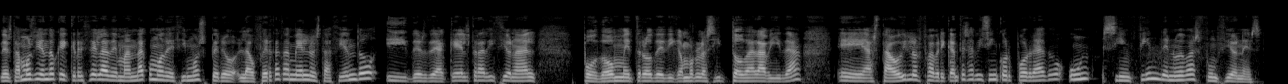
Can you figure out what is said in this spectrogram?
Estamos viendo que crece la demanda, como decimos, pero la oferta también lo está haciendo y desde aquel tradicional podómetro de, digámoslo así, toda la vida, eh, hasta hoy los fabricantes habéis incorporado un sinfín de nuevas funciones.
